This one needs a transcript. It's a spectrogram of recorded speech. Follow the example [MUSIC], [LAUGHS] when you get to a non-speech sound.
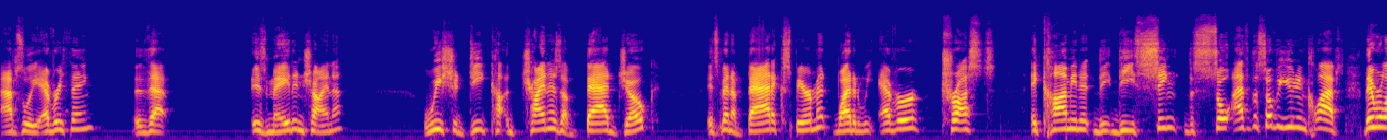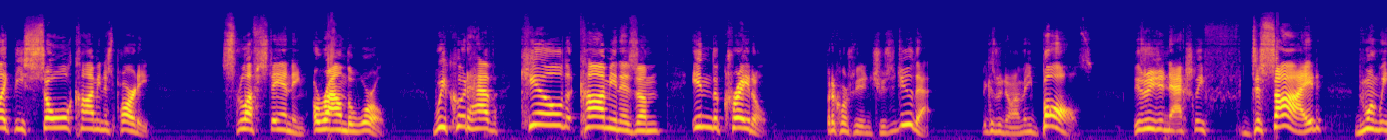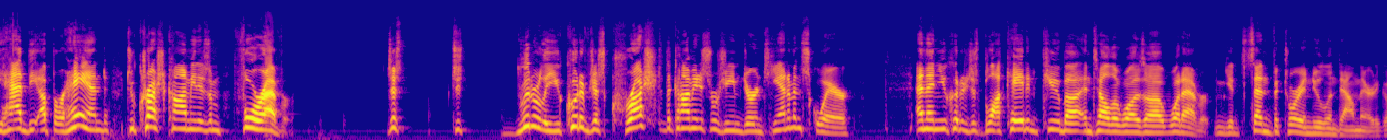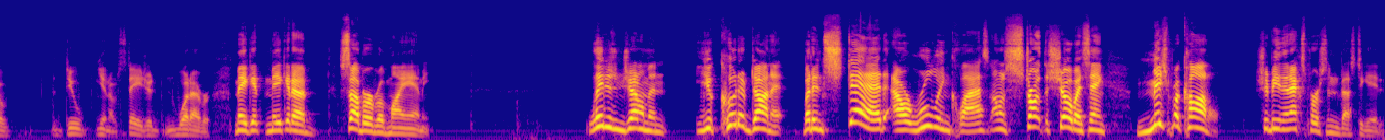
absolutely everything that is made in China. We should deco- China's a bad joke. It's been a bad experiment. Why did we ever trust a communist the the sing the so after the Soviet Union collapsed, they were like the sole communist party left standing around the world. We could have killed communism in the cradle. But of course we didn't choose to do that because we don't have any balls. Because we didn't actually f- decide when we had the upper hand to crush communism forever. Just, just literally, you could have just crushed the communist regime during Tiananmen Square, and then you could have just blockaded Cuba until there was a whatever. You'd send Victoria Nuland down there to go do, you know, stage it, whatever. Make it, make it a suburb of Miami. Ladies and gentlemen, you could have done it, but instead, our ruling class, I'm going to start the show by saying Mitch McConnell should be the next person investigated.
